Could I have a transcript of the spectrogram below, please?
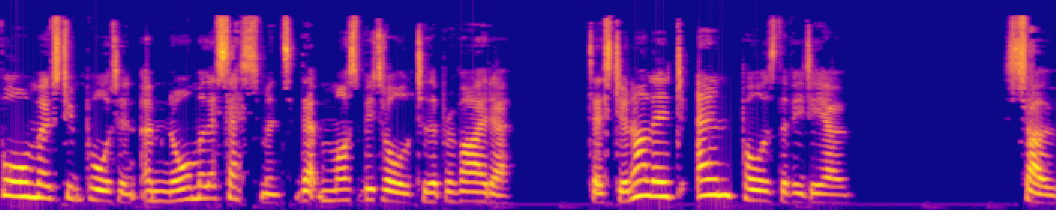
four most important abnormal assessments that must be told to the provider? Test your knowledge and pause the video. So,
